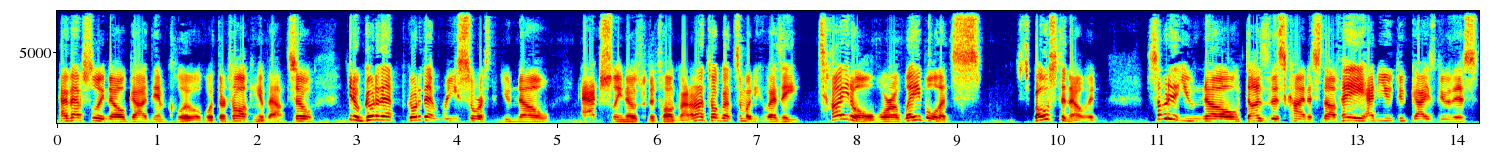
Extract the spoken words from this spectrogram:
have absolutely no goddamn clue of what they're talking about. So, you know, go to that go to that resource that you know actually knows what they're talking about. I'm not talking about somebody who has a title or a label that's supposed to know it. Somebody that you know does this kind of stuff. Hey, how do you do, guys do this?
